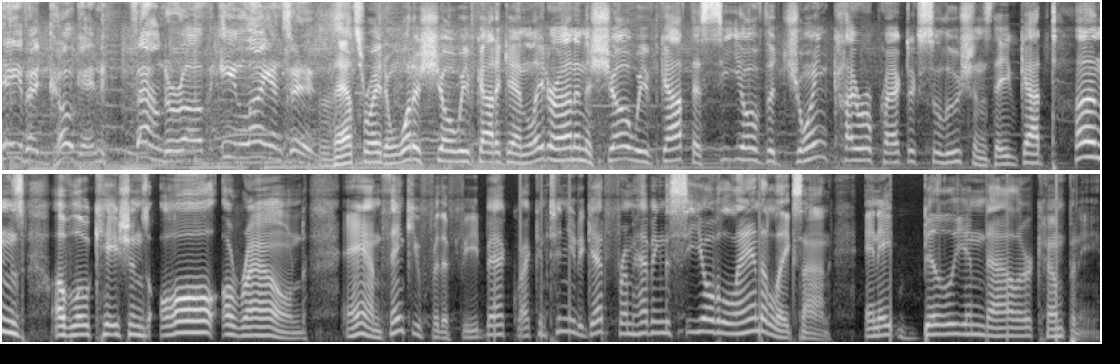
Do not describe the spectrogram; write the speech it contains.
David Kogan, founder of Eliances. That's right, and what a show we've got again. Later on in the show, we've got the CEO of the Joint Chiropractic Solutions. They've got tons of locations all around. And thank you for the feedback I continue to get from having the CEO of Land O'Lakes on an $8 billion company.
